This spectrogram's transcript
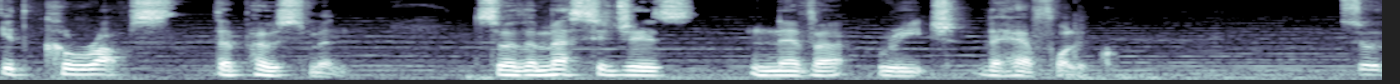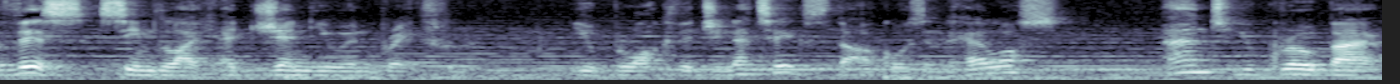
it corrupts the postman, so the messages never reach the hair follicle. So this seemed like a genuine breakthrough. You block the genetics that are causing the hair loss, and you grow back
